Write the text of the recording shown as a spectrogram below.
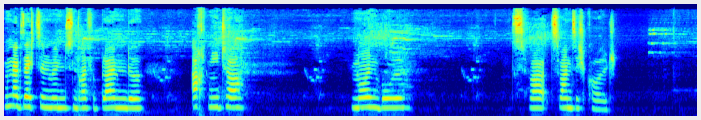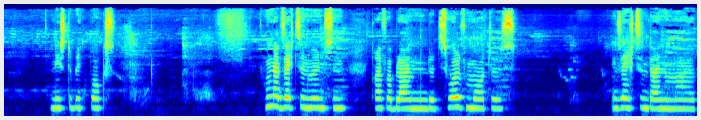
116 Münzen, 3 verbleibende, 8 Nita, 9 Bull, 20 Colt. Nächste Big Box. 116 Münzen, 3 verbleibende, 12 Mortis, 16 Dynamite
